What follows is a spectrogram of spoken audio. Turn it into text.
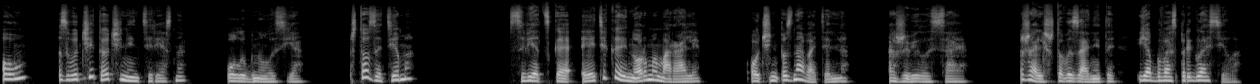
«О, звучит очень интересно», — улыбнулась я. «Что за тема?» «Светская этика и нормы морали. Очень познавательно», — оживилась Сая. «Жаль, что вы заняты. Я бы вас пригласила».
